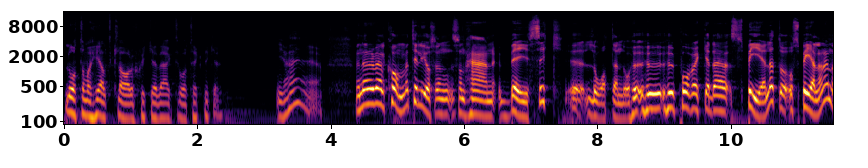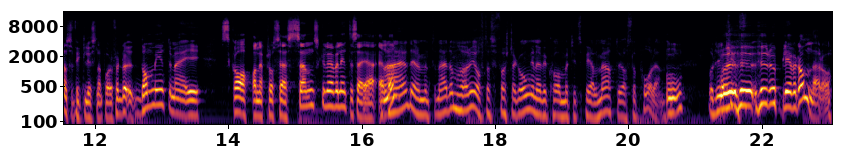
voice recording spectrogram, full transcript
låta den vara helt klar och skicka iväg till vår tekniker. Ja, ja, ja. Men när det väl kommer till just en sån här basic eh, låt ändå, hur, hur, hur påverkade spelet och, och spelarna ändå som fick lyssna på det? För de, de är ju inte med i skapandeprocessen skulle jag väl inte säga, eller? Nej det är de inte, nej de hör ju oftast för första gången när vi kommer till ett spelmöte och jag slår på den. Mm. Och Och hur, hur, upplever de det då?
